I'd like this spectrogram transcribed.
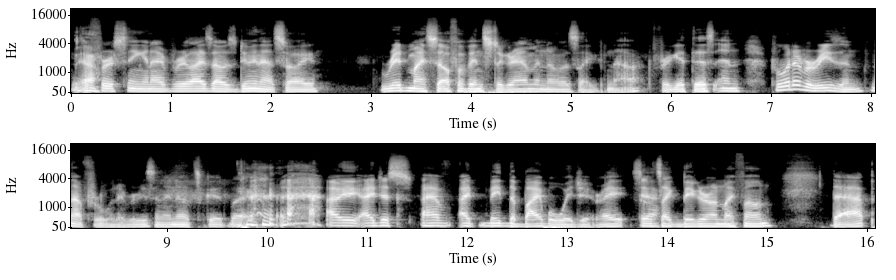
Yeah. the first thing, and I've realized I was doing that, so I rid myself of Instagram, and I was like, nah, forget this. And for whatever reason, not for whatever reason, I know it's good, but I I just I have I made the Bible widget right, so Yeah. it's like bigger on my phone, the app,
